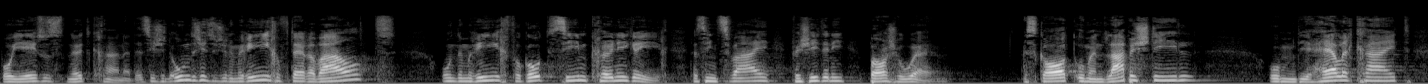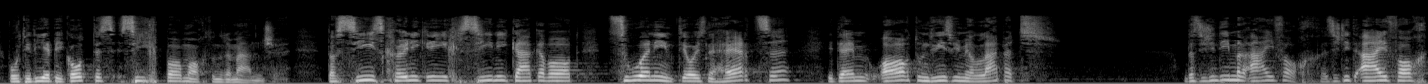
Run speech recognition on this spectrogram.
wo Jesus nicht kennen. Es ist ein Unterschied zwischen dem Reich auf dieser Welt und dem Reich von Gott, seinem Königreich. Das sind zwei verschiedene Paar Schuhe. Es geht um einen Lebensstil, um die Herrlichkeit, wo die Liebe Gottes sichtbar macht unter den Menschen. Dass sein Königreich, seine Gegenwart zunimmt in unseren Herzen, in dem Art und Weise, wie wir leben. Und das ist nicht immer einfach. Es ist nicht einfach,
